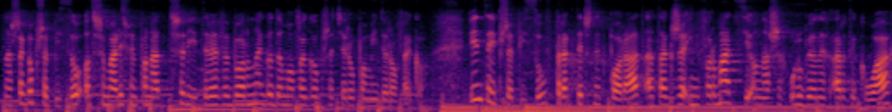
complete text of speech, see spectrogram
Z naszego przepisu otrzymaliśmy ponad 3 litry wybornego domowego przecieru pomidorowego. Więcej przepisów, praktycznych porad, a także informacji o naszych ulubionych artykułach,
